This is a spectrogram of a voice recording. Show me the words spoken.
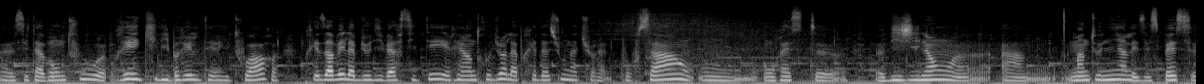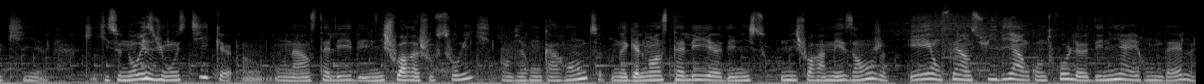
euh, c'est avant tout rééquilibrer le territoire, préserver la biodiversité et réintroduire la prédation naturelle. Pour ça, on, reste euh, vigilant euh, à maintenir les espèces qui qui, se nourrissent du moustique. On a installé des nichoirs à chauves-souris, environ 40. On a également installé euh, des nichoirs à mésanges. Et on fait un suivi un contrôle des nids à hirondelles.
